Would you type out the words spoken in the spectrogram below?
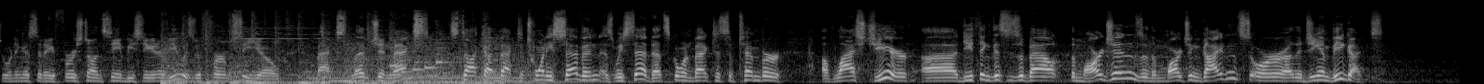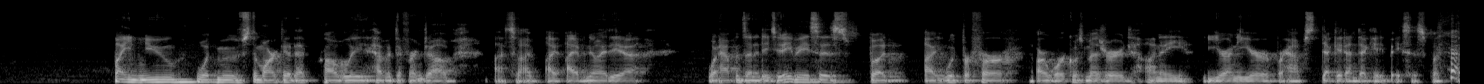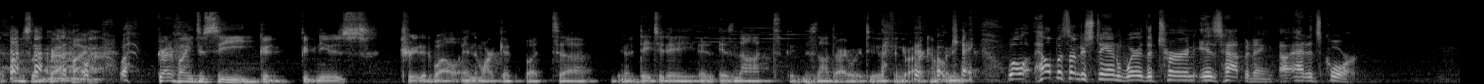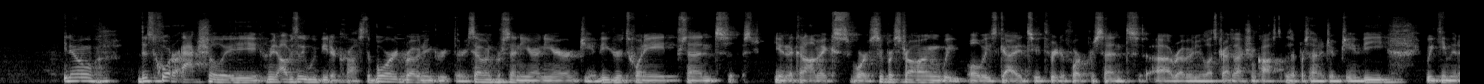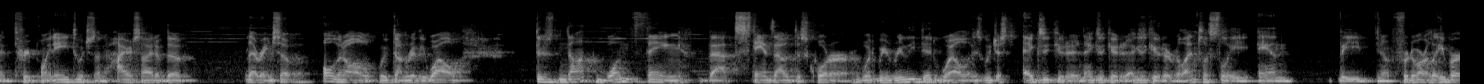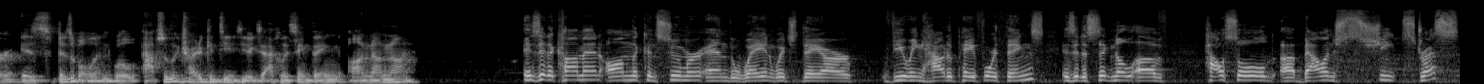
Joining us in a first on CNBC interview is the firm CEO Max Levchin. Max, stock got back to 27. As we said, that's going back to September of last year. Uh, do you think this is about the margins or the margin guidance or uh, the GMV guidance? If I knew what moves the market, I'd probably have a different job. Uh, so I, I, I have no idea what happens on a day-to-day basis, but I would prefer our work was measured on a year-on-year, perhaps decade-on-decade basis. But obviously, gratifying, gratifying to see good good news treated well in the market, but uh, you know, day to day is not is not the right way to think about our company. okay, well, help us understand where the turn is happening uh, at its core. You know, this quarter actually, I mean, obviously we beat across the board. Revenue grew 37% year on year. GMV grew 28%. Unit economics were super strong. We always guide to 3 to 4% uh, revenue less transaction cost as a percentage of GMV. We came in at 3.8, which is on the higher side of the that range. So all in all, we've done really well. There's not one thing that stands out this quarter. What we really did well is we just executed and executed, executed relentlessly, and the you know fruit of our labor is visible, and we'll absolutely try to continue to do exactly the same thing on and on and on. Is it a comment on the consumer and the way in which they are viewing how to pay for things? Is it a signal of household uh, balance sheet stress?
